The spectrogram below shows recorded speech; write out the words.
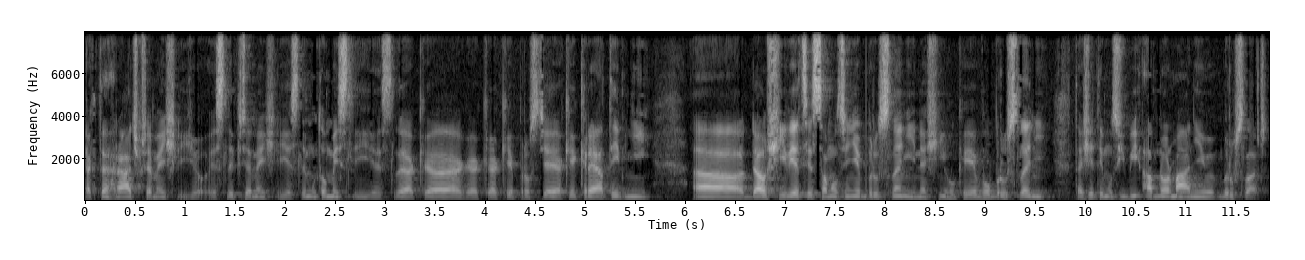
jak ten hráč přemýšlí, že jo? jestli přemýšlí, jestli mu to myslí, jestli jak, jak, jak je prostě, jak je kreativní. A další věc je samozřejmě bruslení. Dnešní hokej je o bruslení, takže ty musí být abnormální bruslař.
